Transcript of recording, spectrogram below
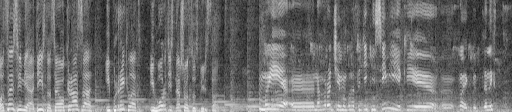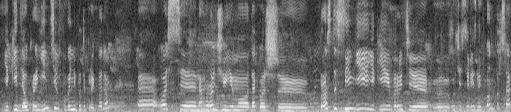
Оце сім'я. Дійсно, це окраса і приклад, і гордість нашого суспільства. Ми е, нагороджуємо багатодітні сім'ї, які е, ну якби для них, які для українців повинні бути прикладом. Е, ось е, нагороджуємо також е, просто сім'ї, які беруть е, участь у різних конкурсах.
